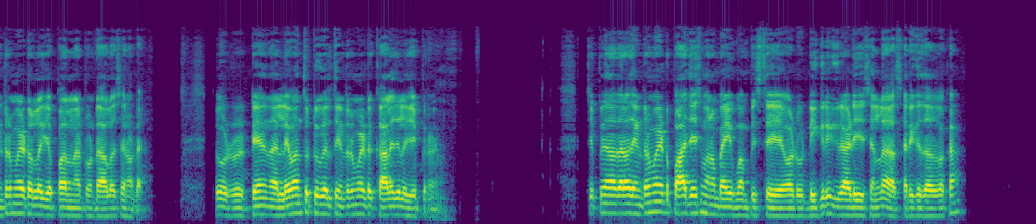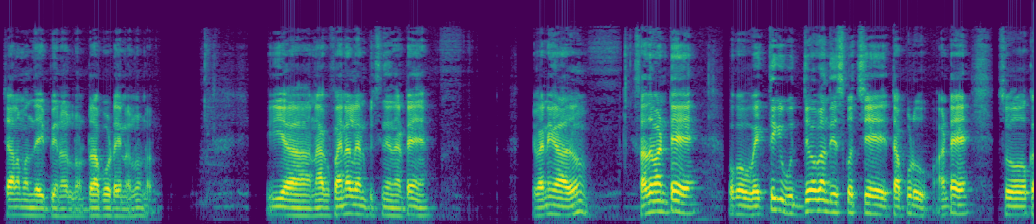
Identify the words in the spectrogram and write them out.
ఇంటర్మీడియట్ వాళ్ళకి చెప్పాలన్నటువంటి ఆలోచన ఉండే. So ten eleventh twelfth intermediate కాలేజీలో చెప్పిన నేను. చెప్పిన తర్వాత ఇంటర్మీడియట్ పాస్ చేసి మనం బయట పంపిస్తే వాడు డిగ్రీ గ్రాడ్యుయేషన్లో సరిగ్గా చదవక చాలామంది అయిపోయిన వాళ్ళు డ్రాప్ అవుట్ అయిన వాళ్ళు ఉన్నారు. ఇక నాకు ఫైనల్ అనిపించింది ఏంటంటే ఇవన్నీ కాదు చదవంటే ఒక వ్యక్తికి ఉద్యోగం తీసుకొచ్చేటప్పుడు అంటే సో ఒక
